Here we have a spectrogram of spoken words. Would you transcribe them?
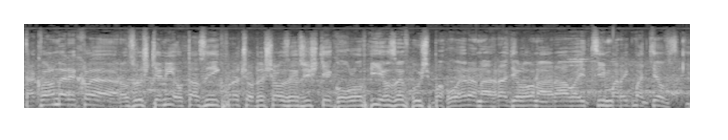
Tak velmi rychle rozluštěný otazník, proč odešel ze hřiště gólový Josef Hušbauer a nahradil ho nahrávající Marek Matějovský.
